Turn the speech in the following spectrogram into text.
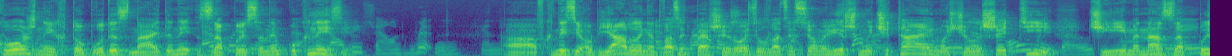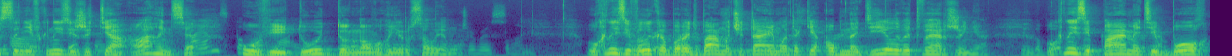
Кожний, хто буде знайдений записаним у книзі. А в книзі об'явлення, 21 розділ, 27 вірш, ми читаємо, що лише ті, чиї імена записані в книзі життя Агнця, увійдуть до Нового Єрусалиму. У книзі Велика боротьба ми читаємо таке обнадійливе твердження. У книзі пам'яті Бог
